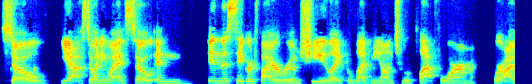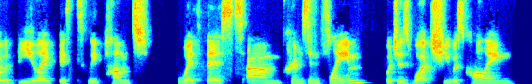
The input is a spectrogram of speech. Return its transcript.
So yeah, so anyway, so in in the sacred fire room, she like led me onto a platform where I would be like basically pumped with this um, crimson flame, which is what she was calling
